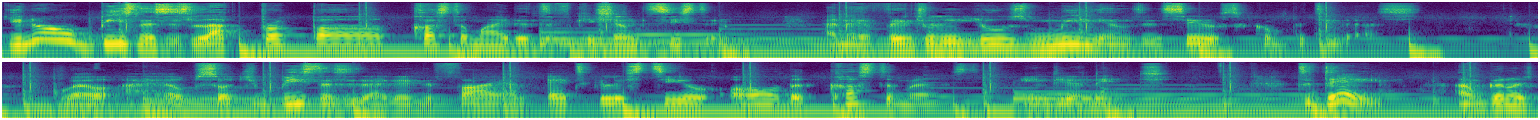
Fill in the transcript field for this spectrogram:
You know, businesses lack proper customer identification system and eventually lose millions in sales to competitors. Well, I help such businesses identify and ethically steal all the customers in their niche. Today, I'm to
